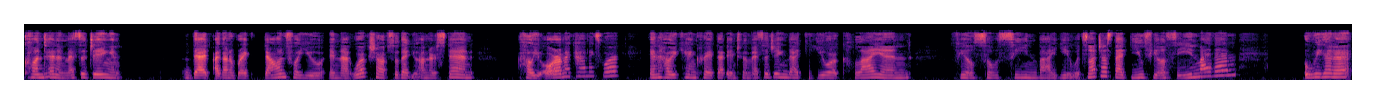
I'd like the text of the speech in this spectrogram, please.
content and messaging and that I'm going to break down for you in that workshop so that you understand how your aura mechanics work and how you can create that into a messaging that your client feels so seen by you. It's not just that you feel seen by them. We're going to,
